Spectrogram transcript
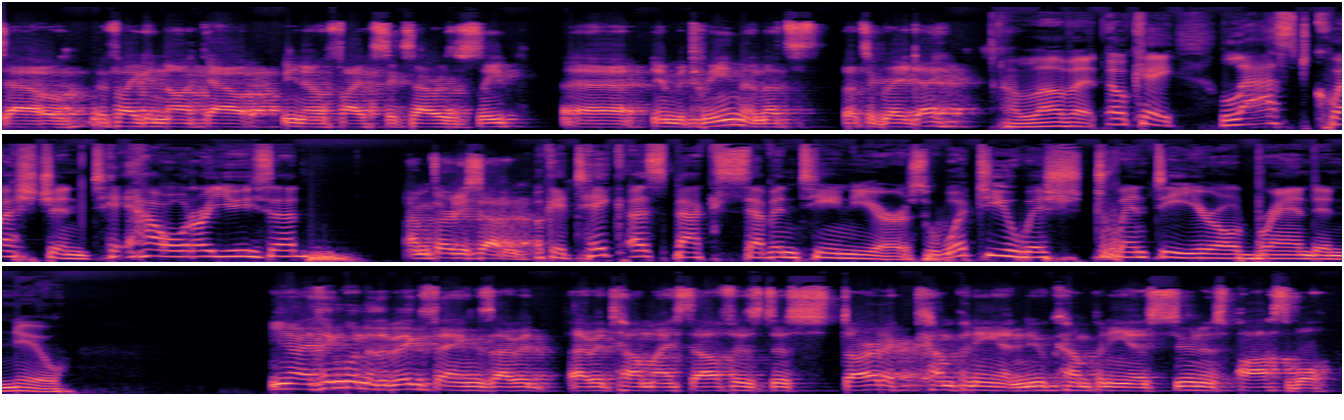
So if I can knock out you know five six hours of sleep uh, in between, then that's that's a great day. I love it. Okay, last question. Ta how old are you? You said. I'm 37. Okay, take us back 17 years. What do you wish 20 year old Brandon knew? You know, I think one of the big things I would I would tell myself is to start a company, a new company, as soon as possible.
